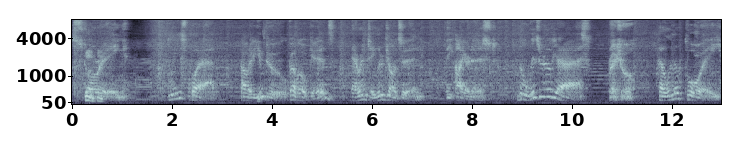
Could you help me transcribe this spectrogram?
Starring. Please clap. How do you do, fellow kids? Aaron Taylor Johnson, the Ironist, the Wizard of Yas, Rachel, Helen of Ploy,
